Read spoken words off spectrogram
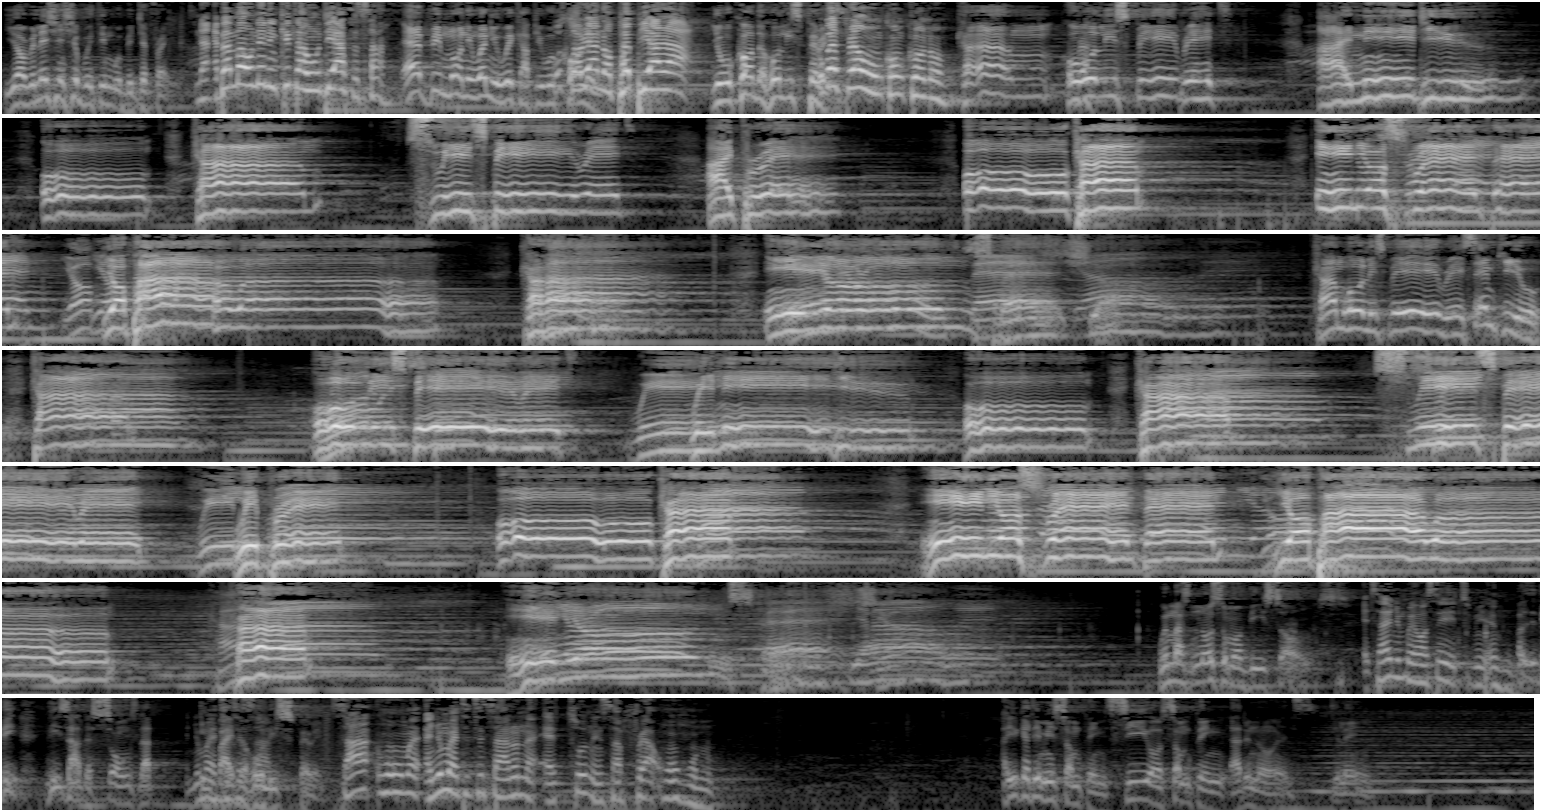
Your relationship with Him will be different. Na ɛbɛma wo ne ne nkitahodi asesa. Every morning when you wake up, you will call him. anɔpa biara a, You will call the Holy Spirit. wobɛfrɛ Honhom Kronkron no. Come, Holy Spirit, I need you. Oh, come, sweet Spirit, I pray. Oh, come in your strength and your power. Come in your own special way. Come, Holy Spirit, same to you. Come, Holy Spirit, we, we need you. Oh, come, sweet Spirit, we pray. Oh, come in your strength and your power. Know some of these songs. Saa nnwom yi a wɔsɛ yɛtumi ahu. But the- These are the songs that invite the. Holy Spirit. Saa honhom a nnwom a ɛtete saa no na ɛto ne nsa frɛ honhom no. Are you getting me something? C or something? I don't know. It's delaying.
